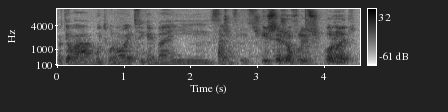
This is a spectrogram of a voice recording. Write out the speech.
Até lá, muito boa noite, fiquem bem e sejam felizes. E sejam felizes. Boa noite.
